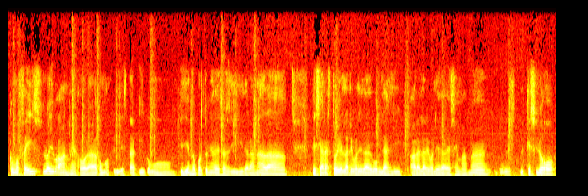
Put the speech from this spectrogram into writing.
como Face lo llevaban mejor. Ahora como Hill está aquí como pidiendo oportunidades así de la nada. Que si ahora estoy en la rivalidad de Bobby Lashley, ahora en la rivalidad de Shane McMahon. Pues, que si luego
